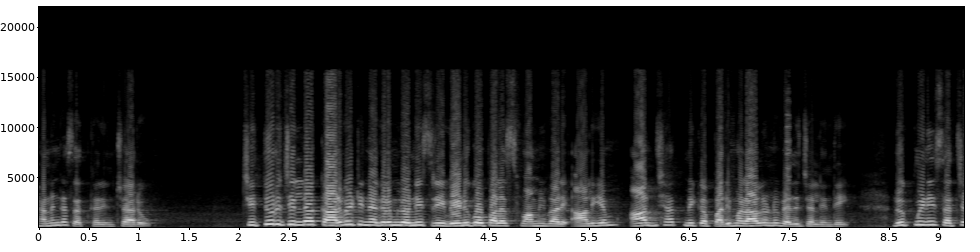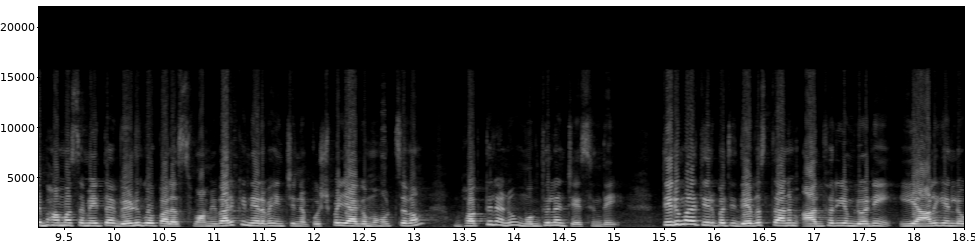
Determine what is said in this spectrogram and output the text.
ఘనంగా సత్కరించారు. చిత్తూరు జిల్లా కార్వేటి నగరంలోని శ్రీ వేణుగోపాల స్వామివారి ఆలయం ఆధ్యాత్మిక పరిమళాలను వెదజల్లింది. రుక్మిణి సత్యభామ సమేత వేణుగోపాల స్వామివారికి నిర్వహించిన పుష్పయాగ మహోత్సవం భక్తులను ముగ్ధులం చేసింది. తిరుమల తిరుపతి దేవస్థానం ఆధ్వర్యంలోని ఈ ఆలయంలో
